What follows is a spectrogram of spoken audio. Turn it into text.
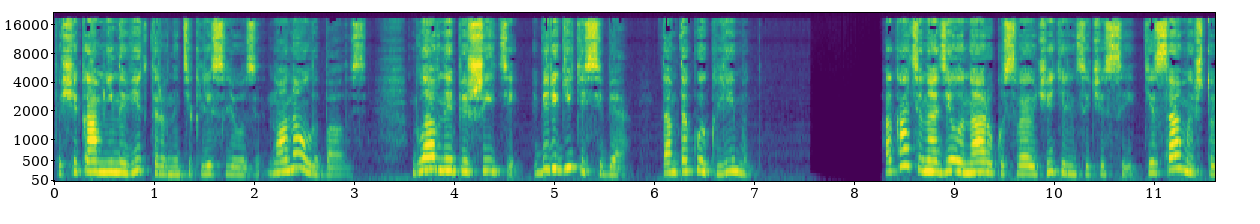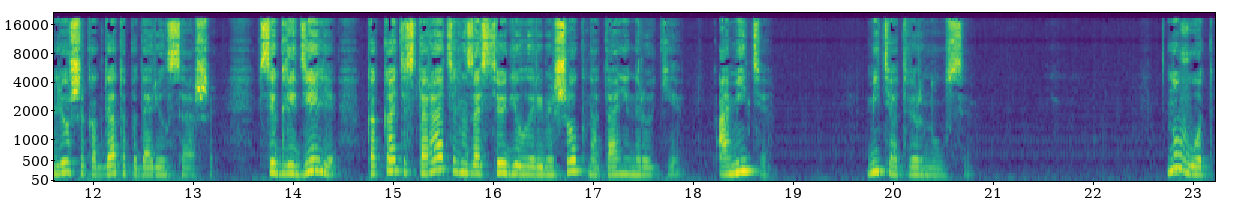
По щекам Нины Викторовны текли слезы, но она улыбалась. «Главное, пишите берегите себя. Там такой климат». А Катя надела на руку своей учительницы часы, те самые, что Леша когда-то подарил Саше. Все глядели, как Катя старательно застегивала ремешок на Таниной руке. А Митя? Митя отвернулся. Ну вот,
